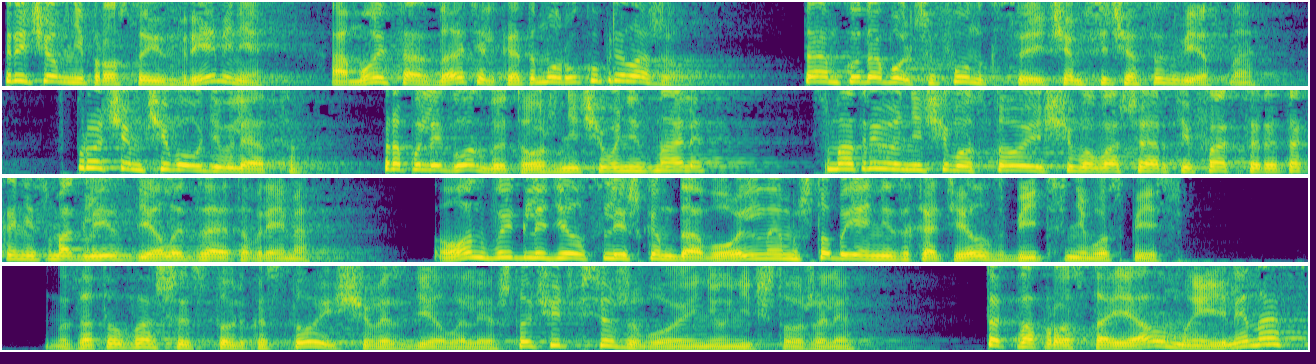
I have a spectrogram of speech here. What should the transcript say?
Причем не просто из времени, а мой создатель к этому руку приложил. Там куда больше функций, чем сейчас известно. Впрочем, чего удивляться. Про полигон вы тоже ничего не знали. Смотрю, ничего стоящего ваши артефакторы так и не смогли сделать за это время». Он выглядел слишком довольным, чтобы я не захотел сбить с него спесь. Зато ваши столько стоящего сделали, что чуть все живое не уничтожили. «Так вопрос стоял, мы или нас?»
